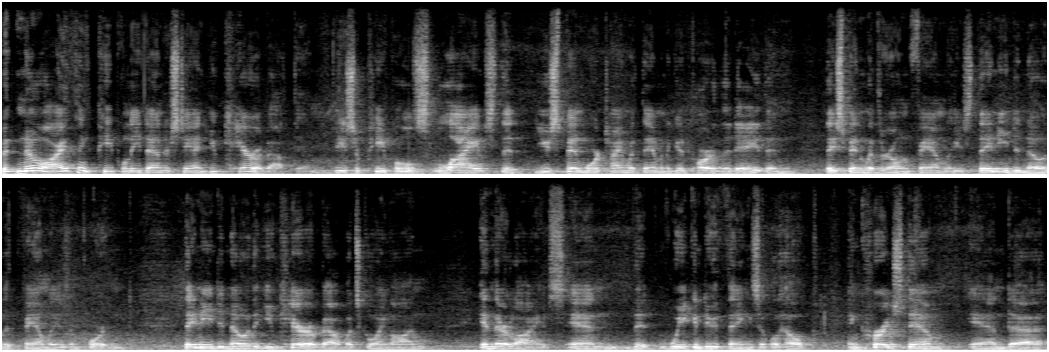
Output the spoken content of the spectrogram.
But no, I think people need to understand you care about them. These are people's lives that you spend more time with them in a good part of the day than they spend with their own families. They need to know that family is important. They need to know that you care about what's going on in their lives and that we can do things that will help encourage them and uh,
